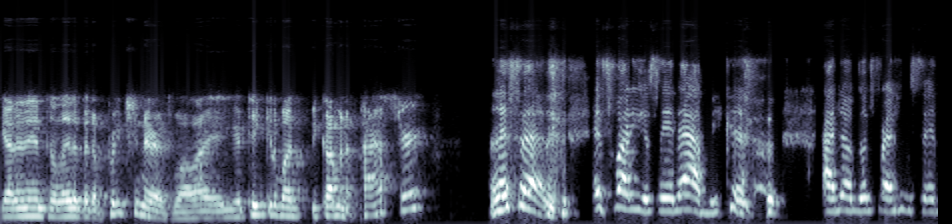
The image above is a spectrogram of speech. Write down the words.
getting into a little bit of preaching there as well. I, you're thinking about becoming a pastor? Listen, it's funny you say that because I know a good friend who said,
